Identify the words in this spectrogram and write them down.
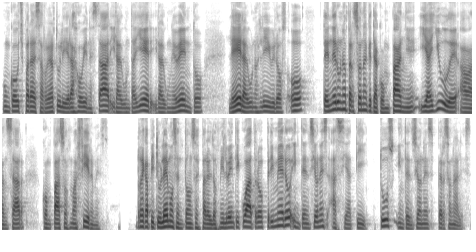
un coach para desarrollar tu liderazgo bienestar, ir a algún taller, ir a algún evento, leer algunos libros o tener una persona que te acompañe y ayude a avanzar con pasos más firmes. Recapitulemos entonces para el 2024. Primero, intenciones hacia ti, tus intenciones personales.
